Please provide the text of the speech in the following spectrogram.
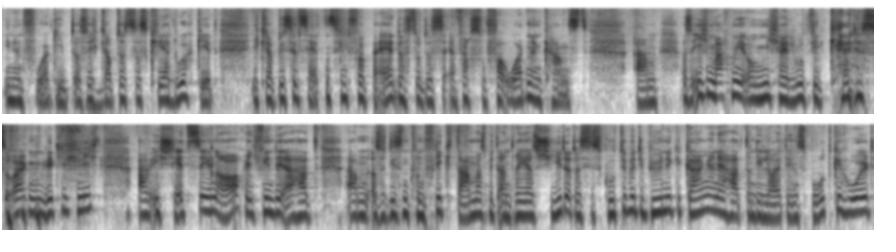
ihnen vorgibt. Also ich glaube, dass das quer durchgeht. Ich glaube, diese Zeiten sind vorbei, dass du das einfach so verordnen kannst. Ähm, also ich mache mir um Michael Ludwig keine Sorgen, wirklich nicht. Aber ich schätze ihn auch. Ich finde, er hat ähm, also diesen Konflikt damals mit Andreas Schieder, das ist gut über die Bühne gegangen. Er hat dann die Leute ins Boot geholt.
